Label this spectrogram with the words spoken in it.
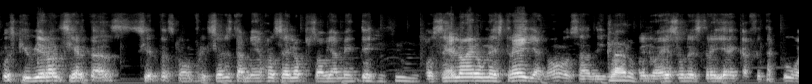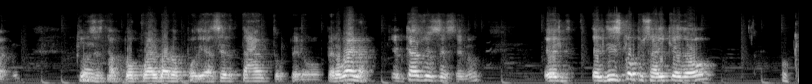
pues que hubieron ciertas, ciertas como fricciones también, José Lo, pues obviamente Pobrecillos. José lo era una estrella, ¿no? O sea, digo, Claro. bueno, es una estrella de Café Tacuba, ¿no? Entonces Claro. tampoco Álvaro podía hacer tanto, pero, pero bueno, el caso es ese, ¿no? El, el disco, pues ahí quedó. Ok.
